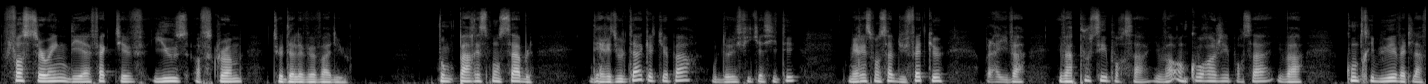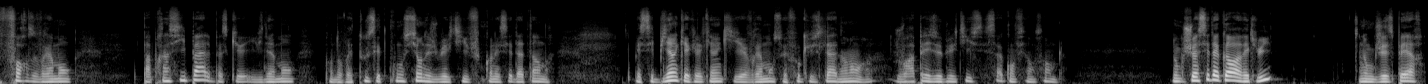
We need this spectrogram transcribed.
Fostering the effective use of Scrum to deliver value. Donc pas responsable des résultats quelque part, ou de l'efficacité, mais responsable du fait que voilà, il va, il va pousser pour ça, il va encourager pour ça, il va contribuer, va être la force vraiment, pas principale, parce que évidemment, qu'on devrait tous être conscients des objectifs qu'on essaie d'atteindre, mais c'est bien qu'il y ait quelqu'un qui ait vraiment ce focus-là. Non, non, je vous rappelle les objectifs, c'est ça qu'on fait ensemble. Donc je suis assez d'accord avec lui. Donc j'espère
